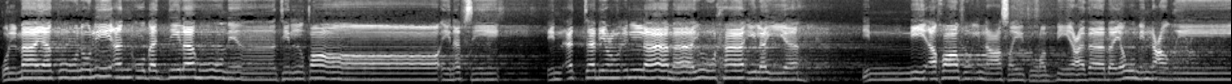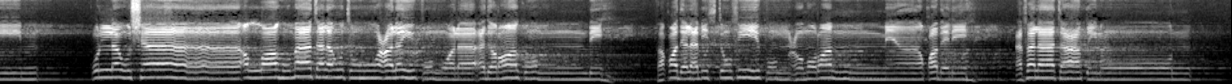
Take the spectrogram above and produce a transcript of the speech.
قل ما يكون لي ان ابدله من تلقاء نفسي ان اتبع الا ما يوحى الي إني أخاف إن عصيت ربي عذاب يوم عظيم. قل لو شاء الله ما تلوته عليكم ولا أدراكم به فقد لبثت فيكم عمرا من قبله أفلا تعقلون؟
